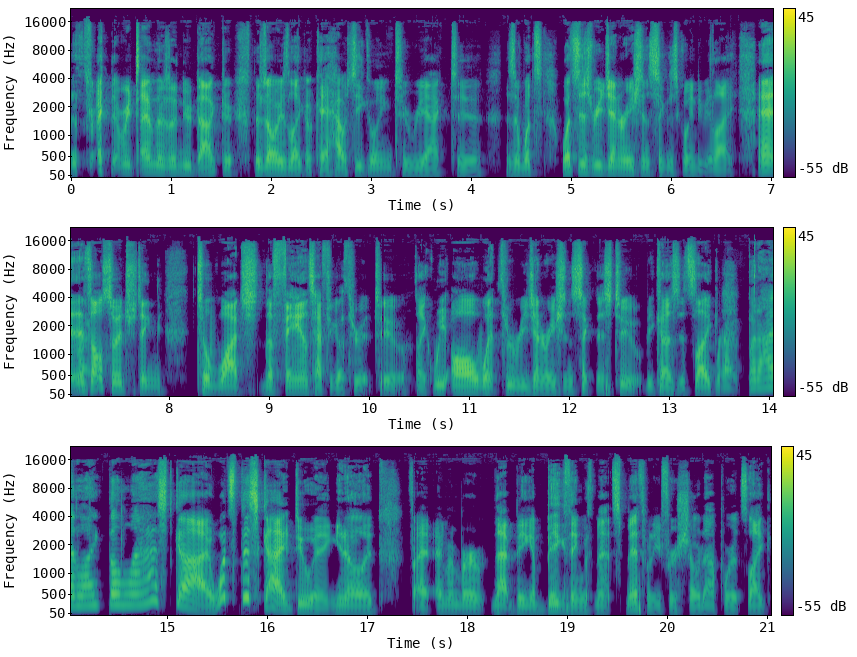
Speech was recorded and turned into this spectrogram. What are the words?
That's right. Every time there's a new doctor, there's always like, okay, how's he going to react to? Is it what's what's his regeneration sickness going to be like? And it's also interesting to watch the fans have to go through it too. Like we all went through regeneration sickness too, because it's like, right but I like the last guy. What's this guy doing? You know, it, I, I remember that being a big thing with Matt Smith when he first showed up, where it's like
